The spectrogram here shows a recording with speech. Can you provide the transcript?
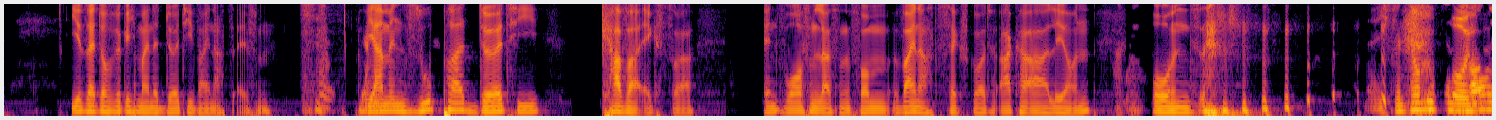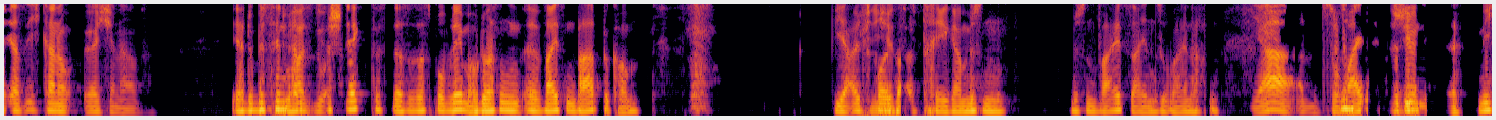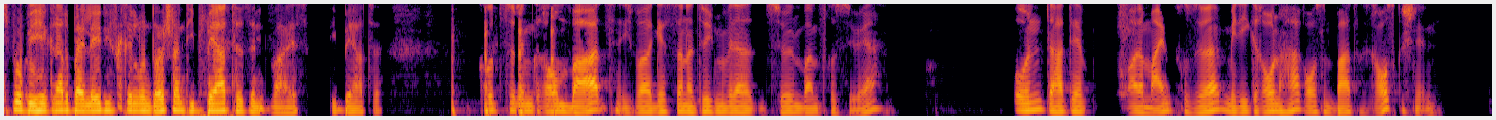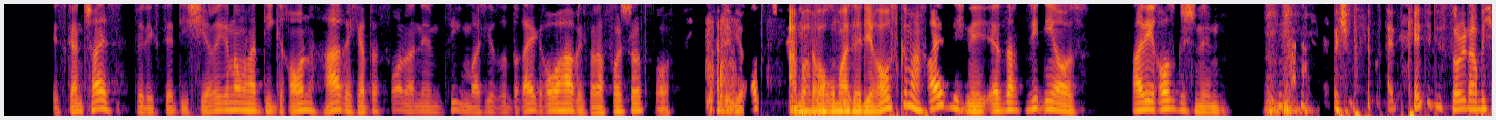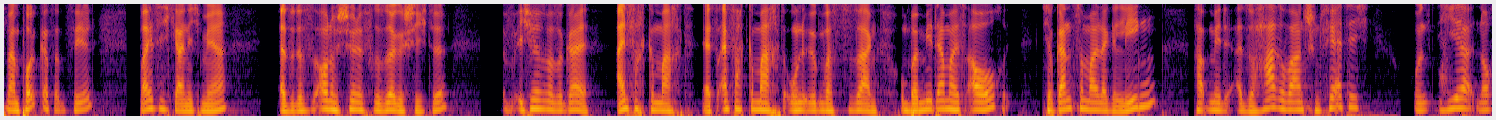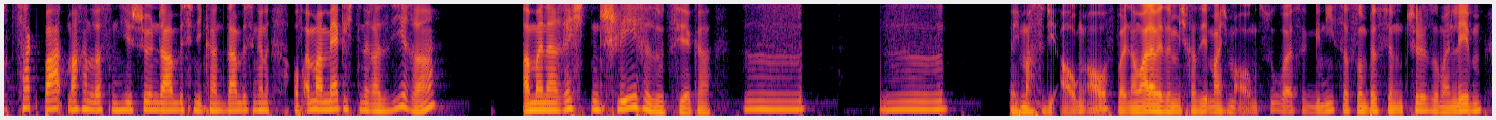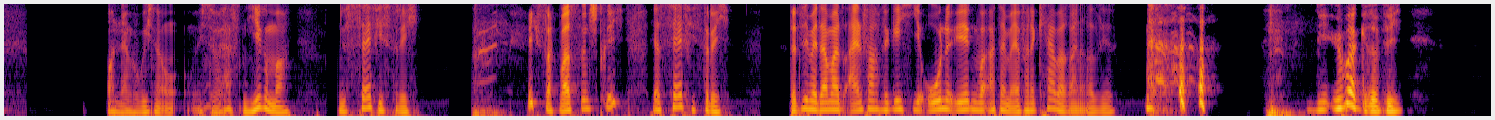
ihr seid doch wirklich meine dirty Weihnachtselfen. Wir haben ein super dirty Cover extra entworfen lassen vom Weihnachtssexgott aka Leon. Und ich finde es so ein bisschen Und- traurig, dass ich keine Öhrchen habe. Ja, du bist du- versteckt, das, das ist das Problem. Aber du hast einen äh, weißen Bart bekommen. Wir als Vollbartträger müssen, müssen weiß sein zu Weihnachten. Ja, so Also, weit ist es schön. Nicht, wo wir hier gerade bei Ladies Grill und Deutschland, die Bärte sind weiß. Die Bärte. Kurz zu dem grauen Bart. Ich war gestern natürlich mal wieder zöhlen beim Friseur. Und da hat der, oder mein Friseur, mir die grauen Haare aus dem Bart rausgeschnitten. Ist kein Scheiß, Felix. Der hat die Schere genommen und hat die grauen Haare. Ich hatte vorne an dem Ziegenbart hier so drei graue Haare. Ich war da voll stolz drauf. Hat er die rausgeschnitten? Aber warum hat er die rausgemacht? Weiß ich nicht. Er sagt, sieht nie aus. Hat die rausgeschnitten. Ich, kennt ihr die Story, da habe ich in meinem Podcast erzählt? Weiß ich gar nicht mehr. Also, das ist auch eine schöne Friseurgeschichte. Ich finde das mal so geil. Einfach gemacht. Er hat es einfach gemacht, ohne irgendwas zu sagen. Und bei mir damals auch. Ich habe ganz normal da gelegen, habe mir, also Haare waren schon fertig und hier noch zack, Bart machen lassen, hier schön, da ein bisschen die Kante, da ein bisschen Kante. Auf einmal merke ich den Rasierer an meiner rechten Schläfe so circa. Zzzp, zzzp. Ich mache so die Augen auf, weil normalerweise, wenn mich rasiert, mache ich mal Augen zu, weißt du, genieße das so ein bisschen und chill so mein Leben. Und dann gucke ich nach, ich so, was hast du denn hier gemacht? Ein Selfie-Strich. ich sag, was für ein Strich? Ja, Selfie-Strich. Das hat mir damals einfach wirklich hier ohne irgendwas, hat er mir einfach eine Kerbe reinrasiert. Wie übergriffig.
